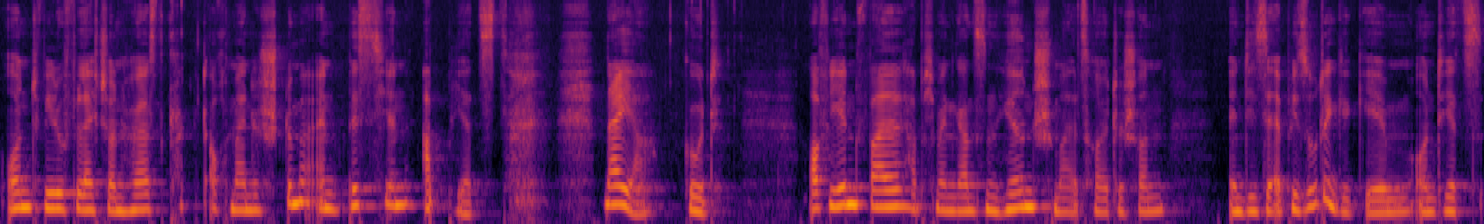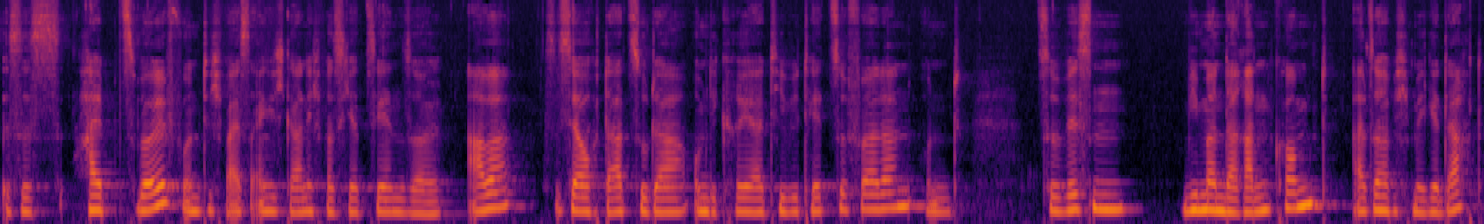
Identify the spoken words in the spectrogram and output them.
und wie du vielleicht schon hörst, kackt auch meine Stimme ein bisschen ab jetzt. naja, gut. Auf jeden Fall habe ich meinen ganzen Hirnschmalz heute schon in diese Episode gegeben und jetzt ist es halb zwölf und ich weiß eigentlich gar nicht, was ich erzählen soll. Aber es ist ja auch dazu da, um die Kreativität zu fördern und zu wissen, wie man da rankommt. Also habe ich mir gedacht,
